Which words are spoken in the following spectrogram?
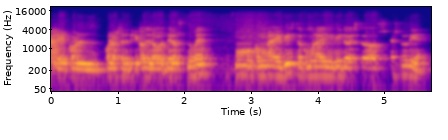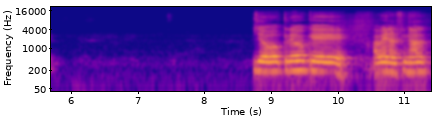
eh, con, con, los certificados de, lo, de los clubes, ¿cómo, ¿cómo, la habéis visto? ¿Cómo la habéis vivido estos, estos días? Yo creo que, a ver, al final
